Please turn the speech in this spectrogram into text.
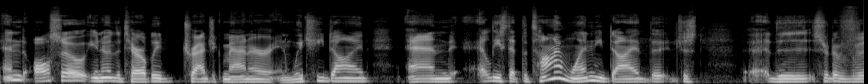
And also you know the terribly tragic manner in which he died. And at least at the time when he died the just uh, the sort of uh,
